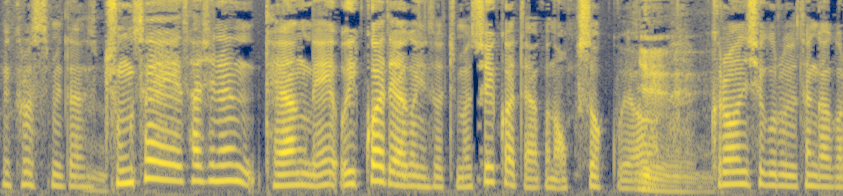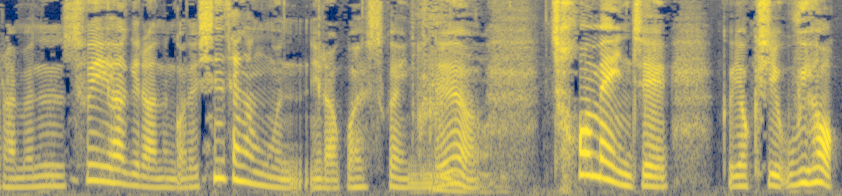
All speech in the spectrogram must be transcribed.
네, 그렇습니다. 음. 중세 사실은 대학 내에 의과 대학은 있었지만 수의과 대학은 없었고요. 예. 그런 식으로 생각을 하면은 수의학이라는 거는 신생학문이라고 할 수가 있는데요. 그럼요. 처음에 이제 그 역시 우역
